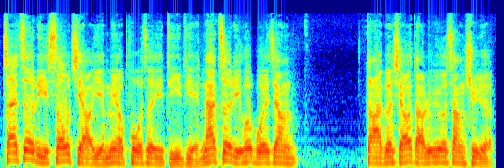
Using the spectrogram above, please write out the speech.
在这里收脚也没有破这里低点，那这里会不会这样打个小 W 又上去了？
